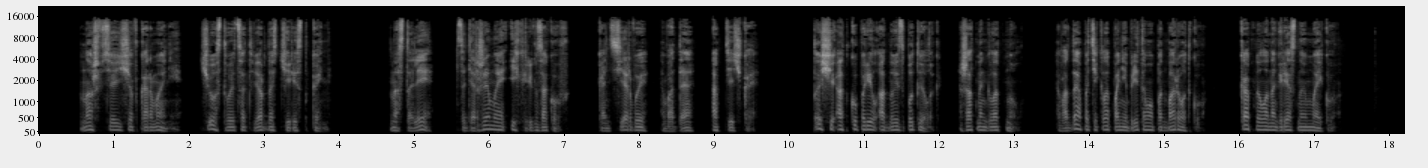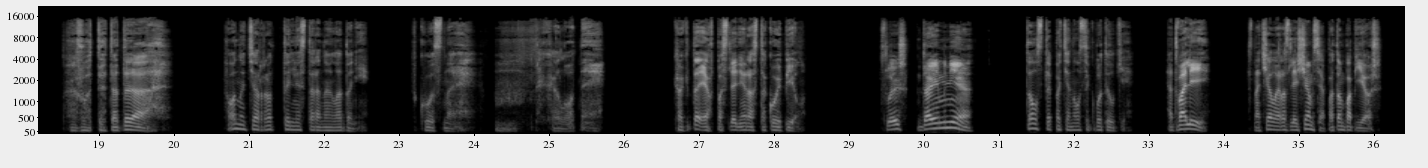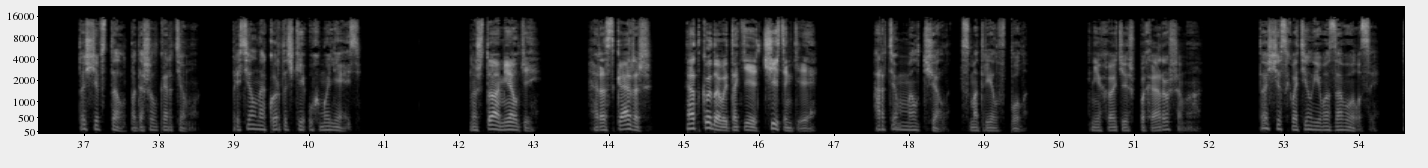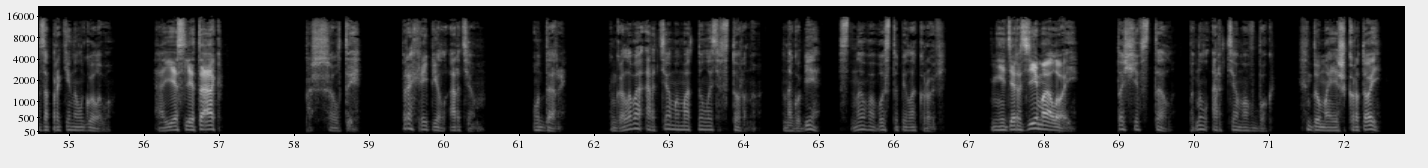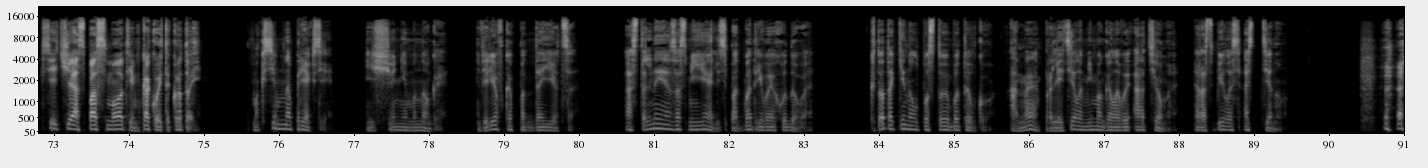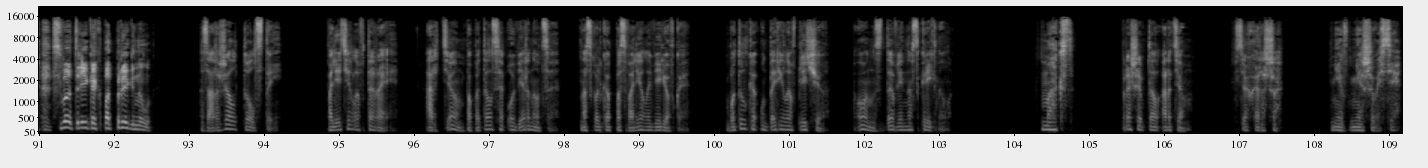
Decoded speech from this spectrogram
Нож все еще в кармане. Чувствуется твердость через ткань. На столе содержимое их рюкзаков. Консервы, вода, аптечка. Тощий откупорил одну из бутылок, жадно глотнул. Вода потекла по небритому подбородку, капнула на грязную майку. «Вот это да!» Он утер рот тыльной стороной ладони. «Вкусное, холодное. Когда я в последний раз такое пил?» «Слышь, дай мне!» Толстый потянулся к бутылке. «Отвали! Сначала развлечемся, потом попьешь». Тощий встал, подошел к Артему. Присел на корточки, ухмыляясь. «Ну что, мелкий, расскажешь, откуда вы такие чистенькие?» Артем молчал, смотрел в пол. «Не хочешь по-хорошему?» Тощий схватил его за волосы, запрокинул голову. «А если так?» «Пошел ты!» — прохрипел Артем. Удар. Голова Артема мотнулась в сторону. На губе снова выступила кровь. «Не дерзи, малой!» Тощий встал, пнул Артема в бок. «Думаешь, крутой? Сейчас посмотрим, какой ты крутой!» Максим напрягся. Еще немного. Веревка поддается. Остальные засмеялись, подбадривая худого. Кто-то кинул пустую бутылку. Она пролетела мимо головы Артема, разбилась о стену. «Смотри, как подпрыгнул!» Заржал толстый. Полетела вторая. Артем попытался увернуться, насколько позволяла веревка. Бутылка ударила в плечо. Он сдавленно вскрикнул. «Макс!» – прошептал Артем. «Все хорошо. Не вмешивайся».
